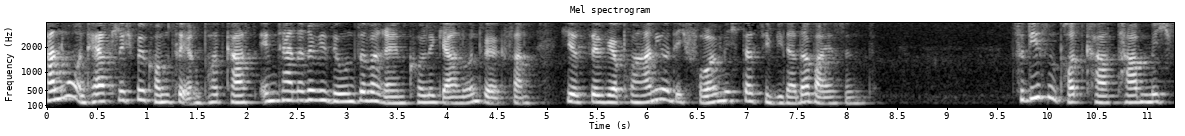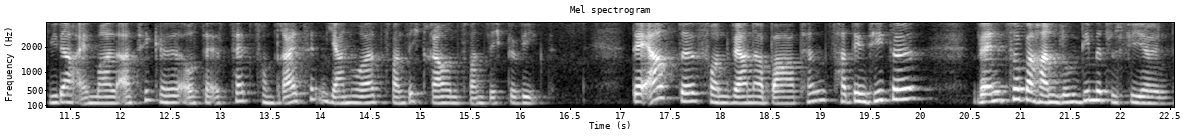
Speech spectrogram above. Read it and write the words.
Hallo und herzlich willkommen zu Ihrem Podcast Interne Revision souverän, kollegial und wirksam. Hier ist Silvia Pohani und ich freue mich, dass Sie wieder dabei sind. Zu diesem Podcast haben mich wieder einmal Artikel aus der SZ vom 13. Januar 2023 bewegt. Der erste von Werner Bartens hat den Titel Wenn zur Behandlung die Mittel fehlen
